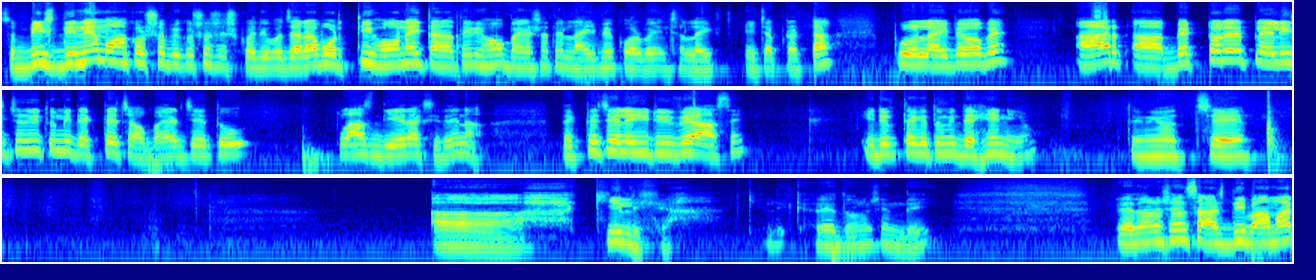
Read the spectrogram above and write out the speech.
সো বিশ দিনে মহাকর্ষ বিকর্ষ শেষ করে দিব। যারা ভর্তি হও নাই, তাড়াতাড়ি হও। ভাইয়ের সাথে লাইভে করবে ইনশাল্লাহ এই- চ্যাপ্টারটা পুরো লাইভে হবে। আর ভেক্টরের প্লেলিস্ট যদি তুমি দেখতে চাও, ভাইয়ের যেহেতু ক্লাস দিয়ে রাখছি, তাই না? দেখতে চাইলে ইউটিউবে আসে ইউটিউব থেকে তুমি দেখে নিও। তুমি হচ্ছে কি লিখা? কি লিখা? রেদন দেই। রেদন হোসেন সার্চ দিবা। আমার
